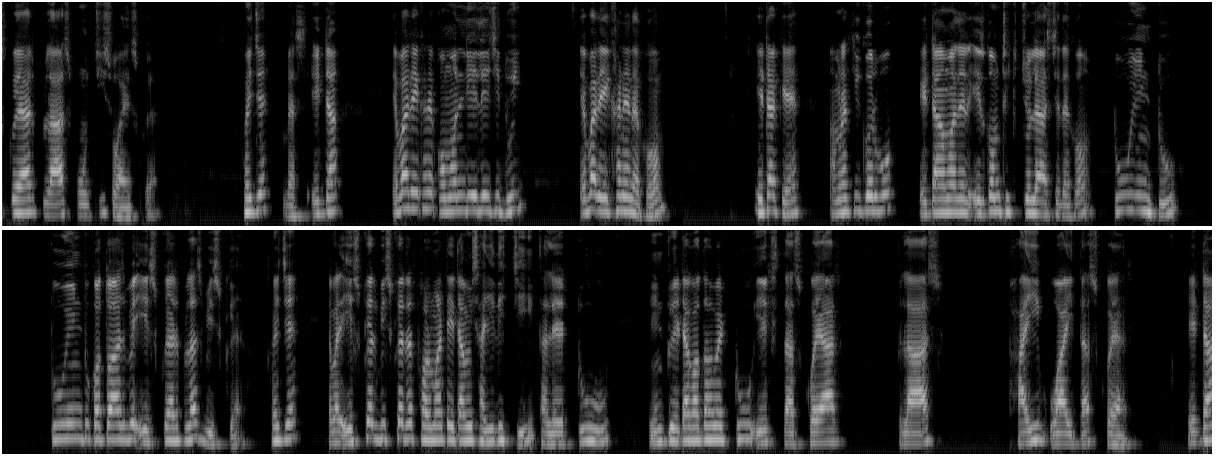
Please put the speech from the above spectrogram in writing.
স্কোয়ার প্লাস পঁচিশ ওয়াই স্কোয়ার। হয়েছে? ব্যাস এটা এবার এখানে কমন নিয়ে নিয়েছি দুই। এবার এখানে দেখো, এটাকে আমরা কি করব? এটা আমাদের এরকম ঠিক চলে আসছে, দেখো টু ইন্টু টু ইন্টু কত আসবে? A square plus B square হয়েছে? এবার এ স্কোয়ার বি স্কোয়ারের ফর্মাটে এটা আমি সাজিয়ে দিচ্ছি, তাহলে টু ইন্টু এটা কত হবে? টু এক্স তার স্কোয়ার প্লাস ফাইভ ওয়াই তার স্কোয়ার এটা।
